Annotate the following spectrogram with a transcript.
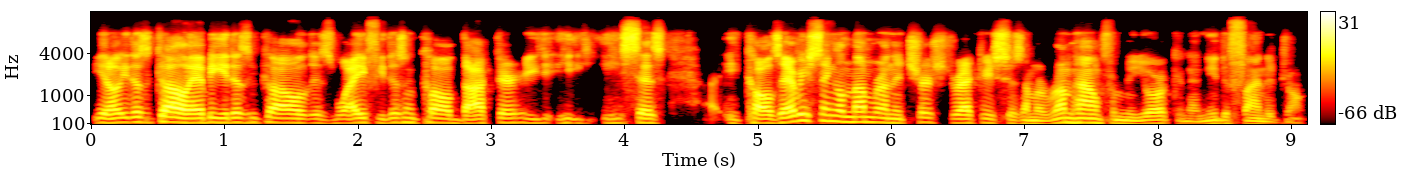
you know, he doesn't call Ebby. He doesn't call his wife. He doesn't call doctor. He, he, he says, he calls every single number on the church directory. He says, I'm a rumhound from New York and I need to find a drunk.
